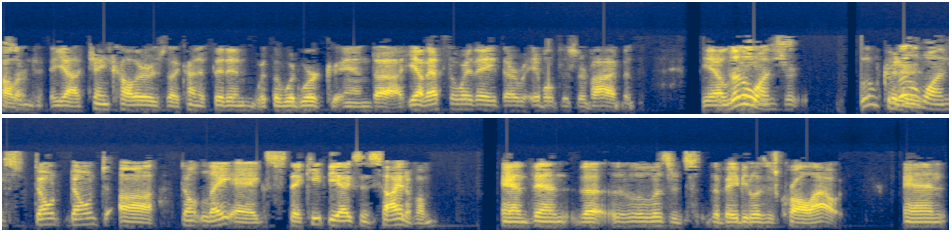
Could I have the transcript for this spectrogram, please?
color. and- yeah, change colors uh, kind of fit in with the woodwork, and uh yeah, that's the way they they're able to survive. But yeah, little ones- little little ones don't don't uh don't lay eggs. They keep the eggs inside of them, and then the, the lizards, the baby lizards, crawl out. And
